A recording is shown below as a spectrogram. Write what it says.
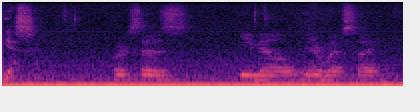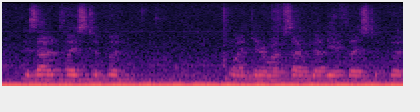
yes? Where it says email, inner website, is that a place to put, like inner website, would that be a place to put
